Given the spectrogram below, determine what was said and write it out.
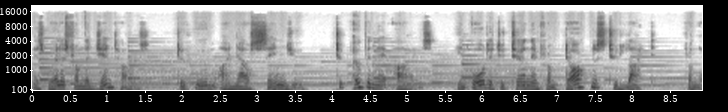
as well as from the Gentiles, to whom I now send you, to open their eyes in order to turn them from darkness to light, from the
